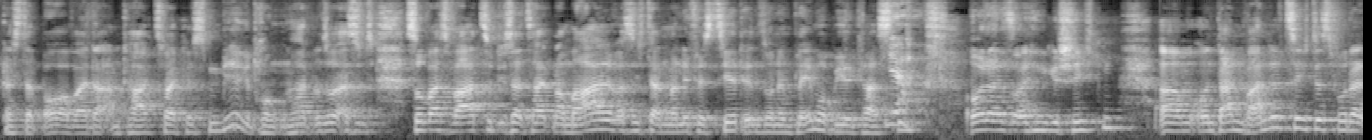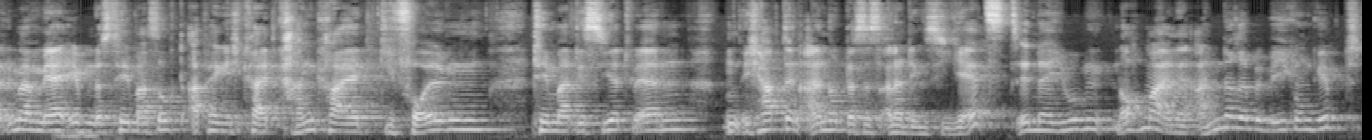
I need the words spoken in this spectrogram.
dass der Bauarbeiter am Tag zwei Kisten Bier getrunken hat und so. Also sowas war zu dieser Zeit normal, was sich dann manifestiert in so einem Playmobil-Kasten Ja. oder solchen Geschichten. Ähm, Und dann wandelt sich das, wo dann immer mehr eben das Thema Suchtabhängigkeit, Krankheit, die Folgen thematisiert werden. Und ich habe den Eindruck, dass es allerdings jetzt in der Jugend nochmal eine andere Bewegung gibt,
